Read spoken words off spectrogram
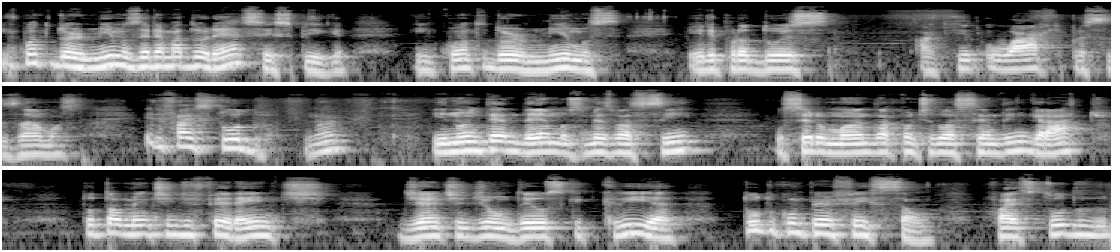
Enquanto dormimos, ele amadurece a espiga. Enquanto dormimos, ele produz aqui o ar que precisamos. Ele faz tudo, né? E não entendemos, mesmo assim, o ser humano continua sendo ingrato, totalmente indiferente diante de um Deus que cria tudo com perfeição, faz tudo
